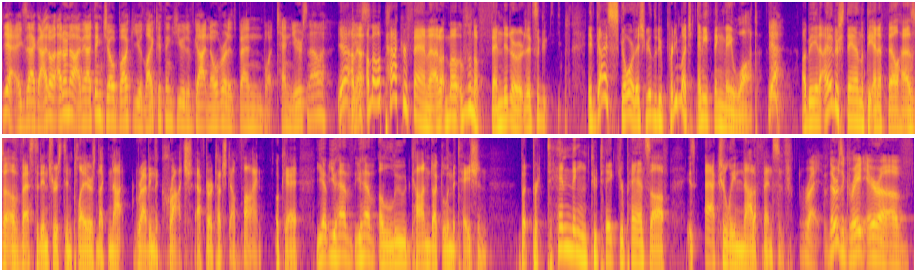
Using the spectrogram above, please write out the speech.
Yeah, exactly. I don't. I don't know. I mean, I think Joe Buck. You'd like to think he would have gotten over it. It's been what ten years now. Yeah, I mean, I'm a Packer fan. I, don't, I wasn't offended, or it's a, if guys score, they should be able to do pretty much anything they want. Yeah. I mean, I understand that the NFL has a vested interest in players like not grabbing the crotch after a touchdown. Fine, okay. You have you have you have a lewd conduct limitation, but pretending to take your pants off is actually not offensive. Right. There was a great era of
